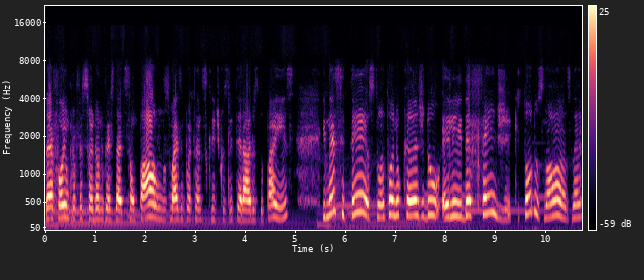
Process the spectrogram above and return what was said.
né, foi um professor da Universidade de São Paulo, um dos mais importantes críticos literários do país. E nesse texto, o Antônio Cândido ele defende que todos nós, né,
